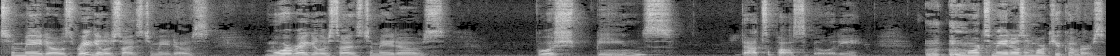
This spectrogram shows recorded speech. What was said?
tomatoes, regular sized tomatoes, more regular sized tomatoes, bush beans, that's a possibility, more tomatoes and more cucumbers.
